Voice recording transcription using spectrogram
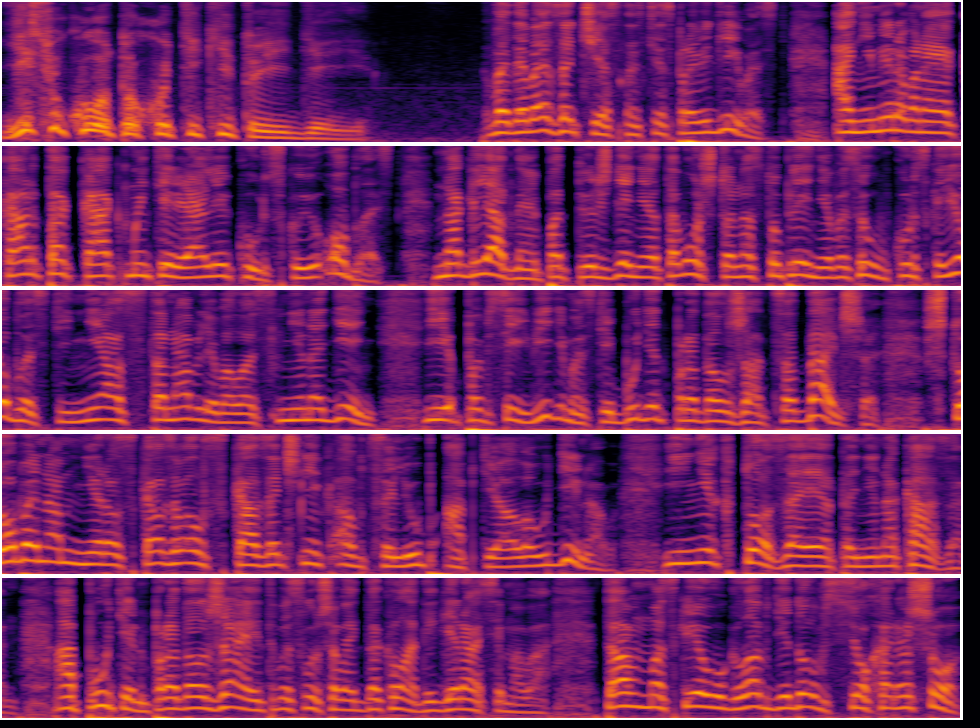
Є у кого-то хоч які-то ідеї? ВДВ за честность и справедливость. Анимированная карта «Как мы теряли Курскую область». Наглядное подтверждение того, что наступление ВСУ в Курской области не останавливалось ни на день и, по всей видимости, будет продолжаться дальше, что бы нам не рассказывал сказочник Овцелюб Аптиалаудинов. И никто за это не наказан. А Путин продолжает выслушивать доклады Герасимова. Там в Москве у глав дедов все хорошо.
